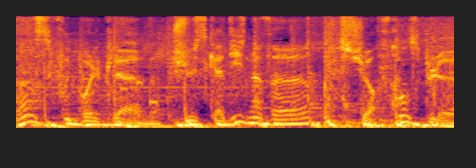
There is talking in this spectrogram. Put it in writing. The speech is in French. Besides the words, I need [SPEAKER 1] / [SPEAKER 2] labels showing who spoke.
[SPEAKER 1] Reims Football Club jusqu'à 19h sur France Bleu.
